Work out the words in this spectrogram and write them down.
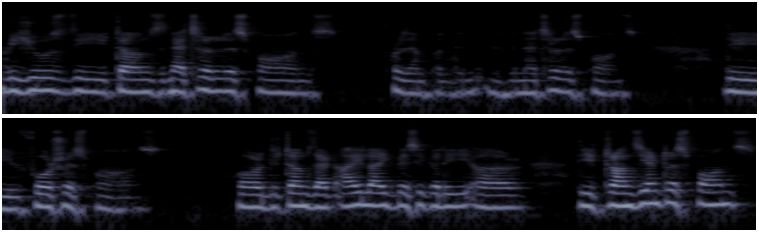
we use the terms natural response, for example, the, the natural response, the force response, or the terms that I like basically are the transient response.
